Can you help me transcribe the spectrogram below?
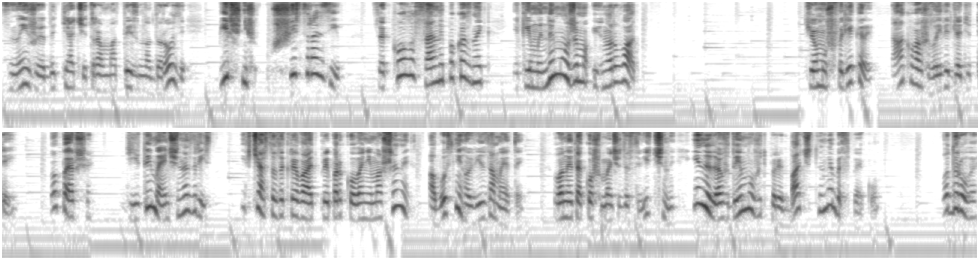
знижує дитячий травматизм на дорозі більш ніж у 6 разів. Це колосальний показник, який ми не можемо ігнорувати. Чому ж флікери так важливі для дітей? По-перше, діти менші на зріст. Їх часто закривають припарковані машини або снігові замети. Вони також менш досвідчені і не завжди можуть передбачити небезпеку. По-друге,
